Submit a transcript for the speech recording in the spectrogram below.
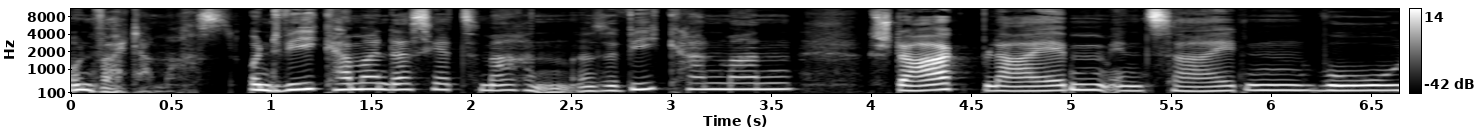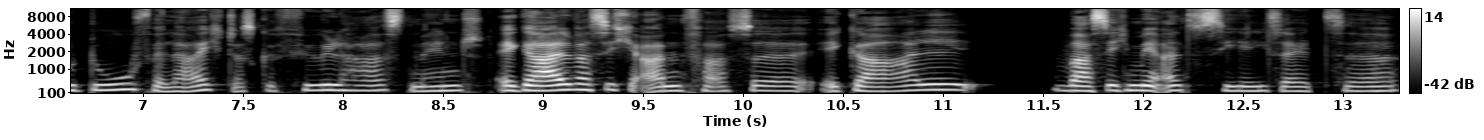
und weitermachst. Und wie kann man das jetzt machen? Also wie kann man stark bleiben in Zeiten, wo du vielleicht das Gefühl hast, Mensch, egal was ich anfasse, egal was ich mir als Ziel setze,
